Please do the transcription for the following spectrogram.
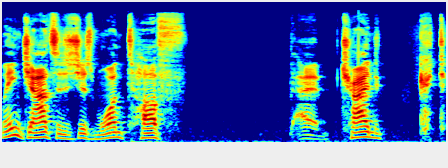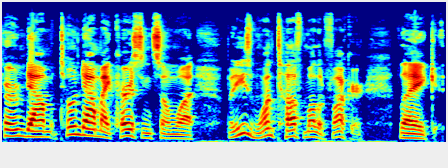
Lane Johnson is just one tough. I tried to turn down tone down my cursing somewhat, but he's one tough motherfucker. Like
